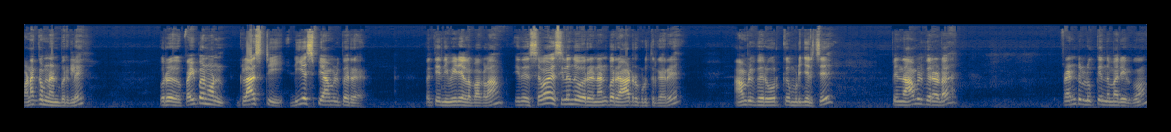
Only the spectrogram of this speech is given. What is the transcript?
வணக்கம் நண்பர்களே. ஒரு five point one class D DSP amplifier பற்றி இந்த வீடியோவில் பார்க்கலாம். இது சிவகாசிலேருந்து ஒரு நண்பர் ஆர்டர் கொடுத்துருக்காரு. ஆம்பிளிஃபையர் ஒர்க்கு முடிஞ்சிருச்சு. இப்போ இந்த ஆம்பிளிஃபையரோட ஃப்ரண்ட் லுக் இந்த மாதிரி இருக்கும்.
